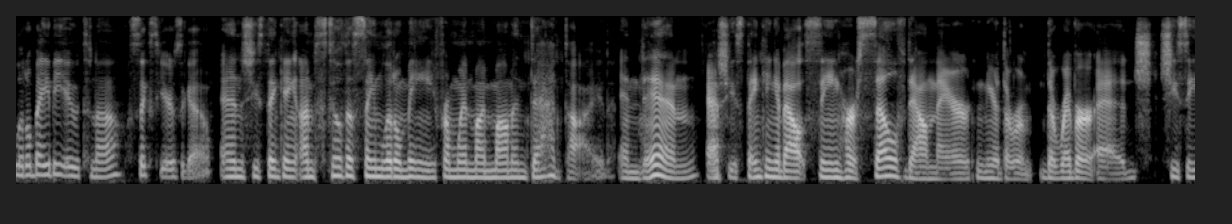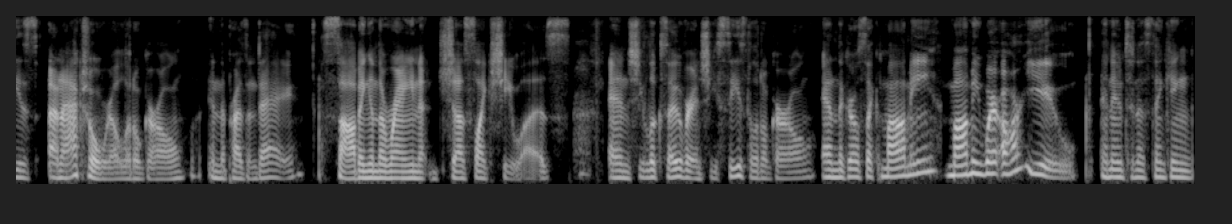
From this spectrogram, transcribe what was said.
little baby Utena, six years ago, and she's thinking, "I'm still the same little me from when my mom and dad died." And then, as she's thinking about seeing herself down there near the the river edge, she sees an actual real little girl in the present day, sobbing in the rain just like she was. And she looks over and she sees the little girl, and the girl's like, "Mommy, mommy, where are you?" And Utena's thinking,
